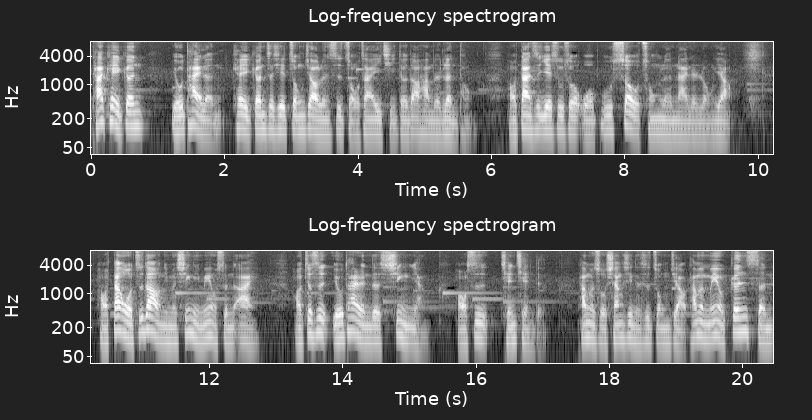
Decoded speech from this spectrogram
他可以跟犹太人，可以跟这些宗教人士走在一起，得到他们的认同。好，但是耶稣说：“我不受从人来的荣耀。”好，但我知道你们心里没有神的爱。好，就是犹太人的信仰，好是浅浅的。他们所相信的是宗教，他们没有跟神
